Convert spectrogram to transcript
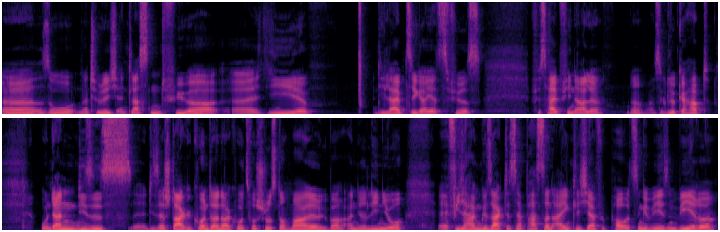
äh, so natürlich entlastend für äh, die, die Leipziger jetzt fürs, fürs Halbfinale. Ne? Also Glück gehabt. Und dann dieses, äh, dieser starke Konter da kurz vor Schluss nochmal über Andrelinho. Äh, viele haben gesagt, dass der Pass dann eigentlich ja für Paulsen gewesen wäre.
